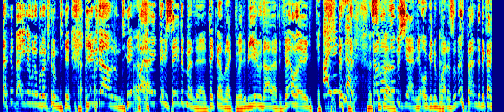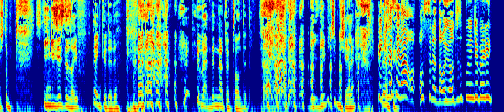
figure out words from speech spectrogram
ben yine bunu bırakırım diye. 20 daha alırım diye. Bayağı beklemiş. Sevdim ben de yani. Tekrar bıraktı beni. Bir 20 daha verdi falan. O da eve gitti. Ay ne güzel. Tamamlamış yani o günün parasını. Ben dedi kaçtım. İngilizcesi de zayıf. Thank you dedi. ben de not at all dedim. Bildiğim için bir şeyler. Peki mesela o, o sırada o yolculuk boyunca böyle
